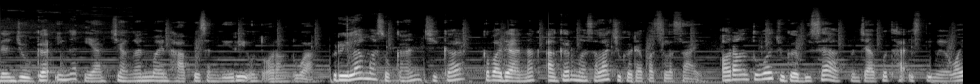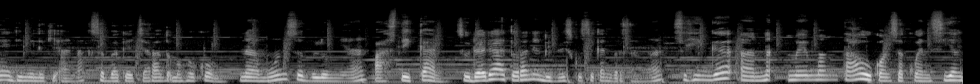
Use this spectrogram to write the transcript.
Dan juga ingat ya, jangan main HP sendiri untuk orang tua. Berilah masukan jika kepada anak agar masalah juga dapat selesai. Orang tua juga bisa mencabut hak istimewa yang dimiliki anak sebagai cara untuk menghukum. Namun sebelumnya, pastikan sudah ada aturan yang didiskusikan bersama sehingga anak memang tahu konsekuensi yang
